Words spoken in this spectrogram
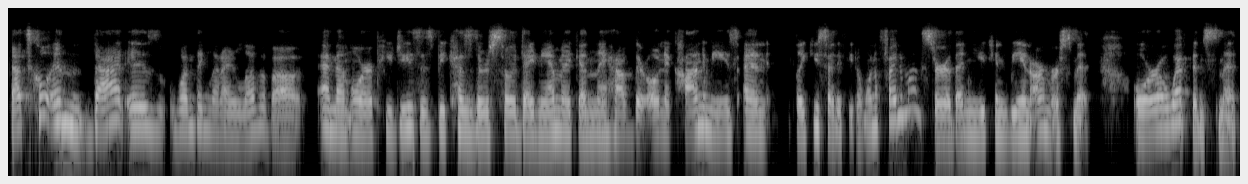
that's cool. And that is one thing that I love about MMORPGs is because they're so dynamic and they have their own economies and like you said, if you don't want to fight a monster, then you can be an armor smith or a weaponsmith.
